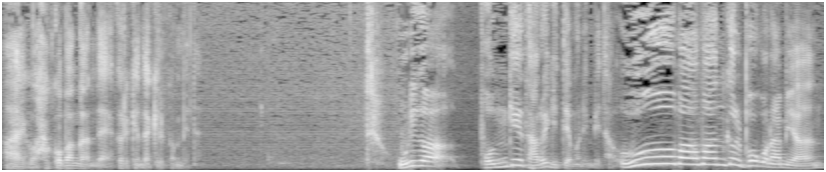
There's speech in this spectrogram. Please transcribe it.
아이고, 학고방 같네. 그렇게 느낄 겁니다. 우리가 본 게 다르기 때문입니다. 어마어마한 걸 보고 나면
